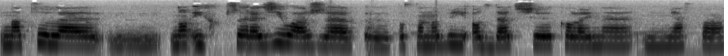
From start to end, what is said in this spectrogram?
na tyle no, ich przeraziła, że y, postanowili oddać y, kolejne miasta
